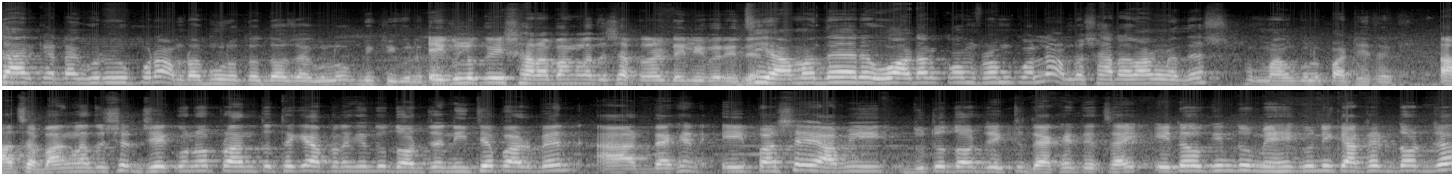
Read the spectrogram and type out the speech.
চার ক্যাটাগরির উপর আমরা মূলত দরজাগুলো বিক্রি করি এগুলো কি সারা বাংলাদেশে আপনারা ডেলিভারি দেন? জি আমাদের অর্ডার কনফার্ম করলে আমরা সারা বাংলাদেশ মালগুলো পাঠিয়ে থাকি। আচ্ছা বাংলাদেশের যে কোনো প্রান্ত থেকে আপনারা কিন্তু দরজা নিতে পারবেন। আর দেখেন এই পাশে আমি দুটো দরজা একটু দেখাইতে চাই। এটাও কিন্তু মেহগুনি কাঠের দরজা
